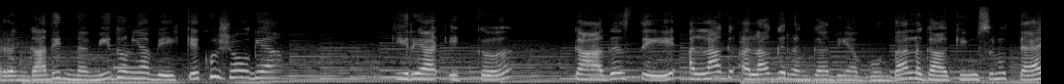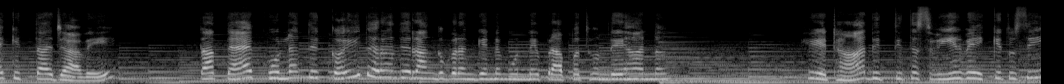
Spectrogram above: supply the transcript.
ਰੰਗਾਂ ਦੀ ਨਵੀਂ ਦੁਨੀਆ ਵੇਖ ਕੇ ਖੁਸ਼ ਹੋ ਗਿਆ। ਕਿਰਿਆ ਇੱਕ ਕਾਗਜ਼ ਤੇ ਅਲੱਗ-ਅਲੱਗ ਰੰਗਾਂ ਦੀਆਂ ਬੂੰਦਾਂ ਲਗਾ ਕੇ ਉਸ ਨੂੰ ਤੈਅ ਕੀਤਾ ਜਾਵੇ, ਤਾਂ ਤੈਅ ਖੋਲਣ ਤੇ ਕਈ ਤਰ੍ਹਾਂ ਦੇ ਰੰਗ ਬਰੰਗੇ ਨਮੂਨੇ ਪ੍ਰਾਪਤ ਹੁੰਦੇ ਹਨ। ਹੇਠਾਂ ਦਿੱਤੀ ਤਸਵੀਰ ਵੇਖ ਕੇ ਤੁਸੀਂ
